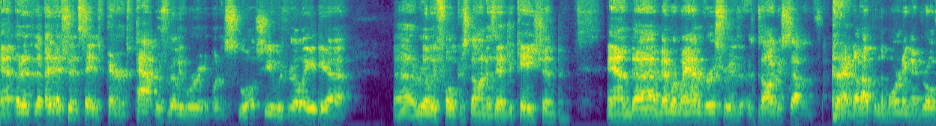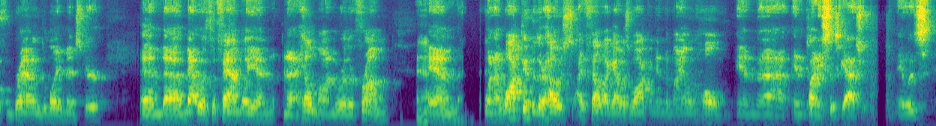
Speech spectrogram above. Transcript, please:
and I shouldn't say his parents. Pat was really worried about his school. She was really, uh, uh, really focused on his education. And uh, I remember my anniversary was, was August seventh. I got up in the morning. I drove from Brandon to Lloydminster and uh, met with the family in uh, Hillmond, where they're from. Yeah. And when I walked into their house, I felt like I was walking into my own home in uh, in Plenty, Saskatchewan. It was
